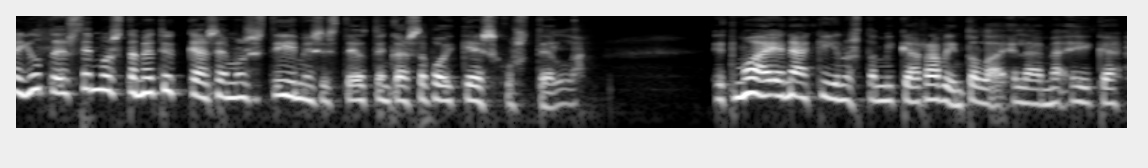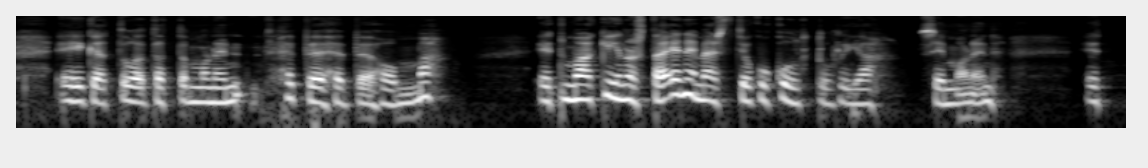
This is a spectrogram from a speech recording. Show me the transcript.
me jutellaan semmoista, mä tykkään semmoisista ihmisistä, joiden kanssa voi keskustella. Että mua ei enää kiinnosta mikään ravintolaelämä eikä, eikä tuota tommonen höpö, höpö homma. Että mua kiinnostaa enemmän sitten joku kulttuuri ja semmoinen, että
